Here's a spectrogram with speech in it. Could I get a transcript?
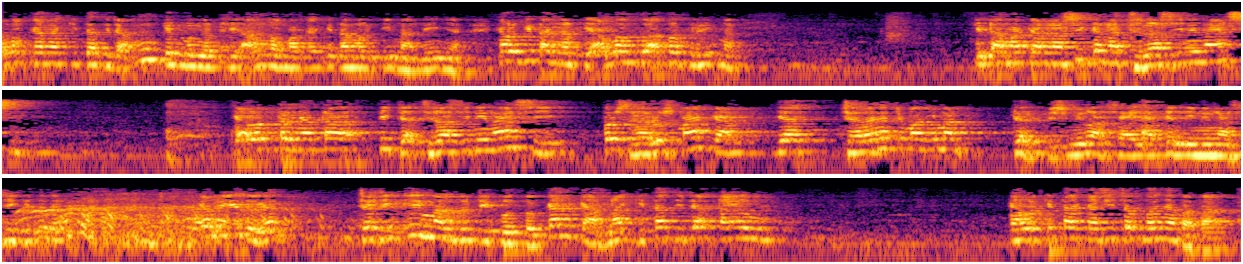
Allah karena kita tidak mungkin mengerti Allah maka kita mengimaninya. Kalau kita mengerti Allah untuk apa beriman? Kita makan nasi karena jelas ini nasi. Kalau ternyata tidak jelas ini nasi, terus harus makan, ya jalannya cuma iman. Ya Bismillah saya yakin ini nasi gitu kan? Kan begitu kan? Jadi iman itu dibutuhkan karena kita tidak tahu. Kalau kita kasih contohnya Bapak,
